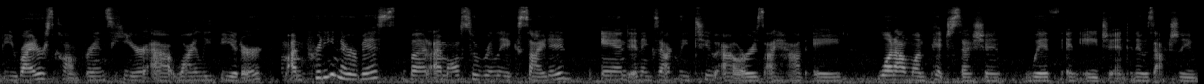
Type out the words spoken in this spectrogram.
the Writers Conference here at Wyly Theater. I'm pretty nervous, but I'm also really excited. And in exactly two hours, I have a one-on-one -on -one pitch session with an agent. And it was actually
